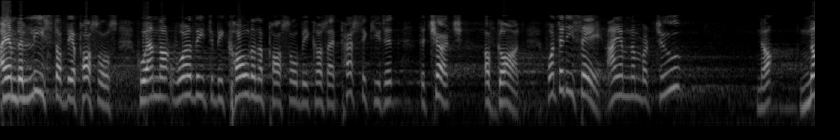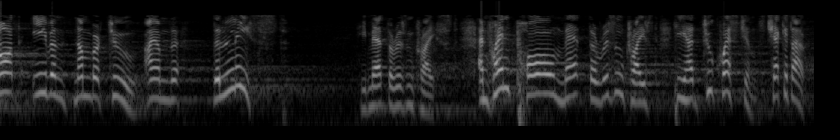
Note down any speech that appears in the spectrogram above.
I am the least of the apostles who am not worthy to be called an apostle because I persecuted the church of God. What did he say? I am number two? No, not even number two. I am the, the least. He met the risen Christ. And when Paul met the risen Christ, he had two questions. Check it out.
